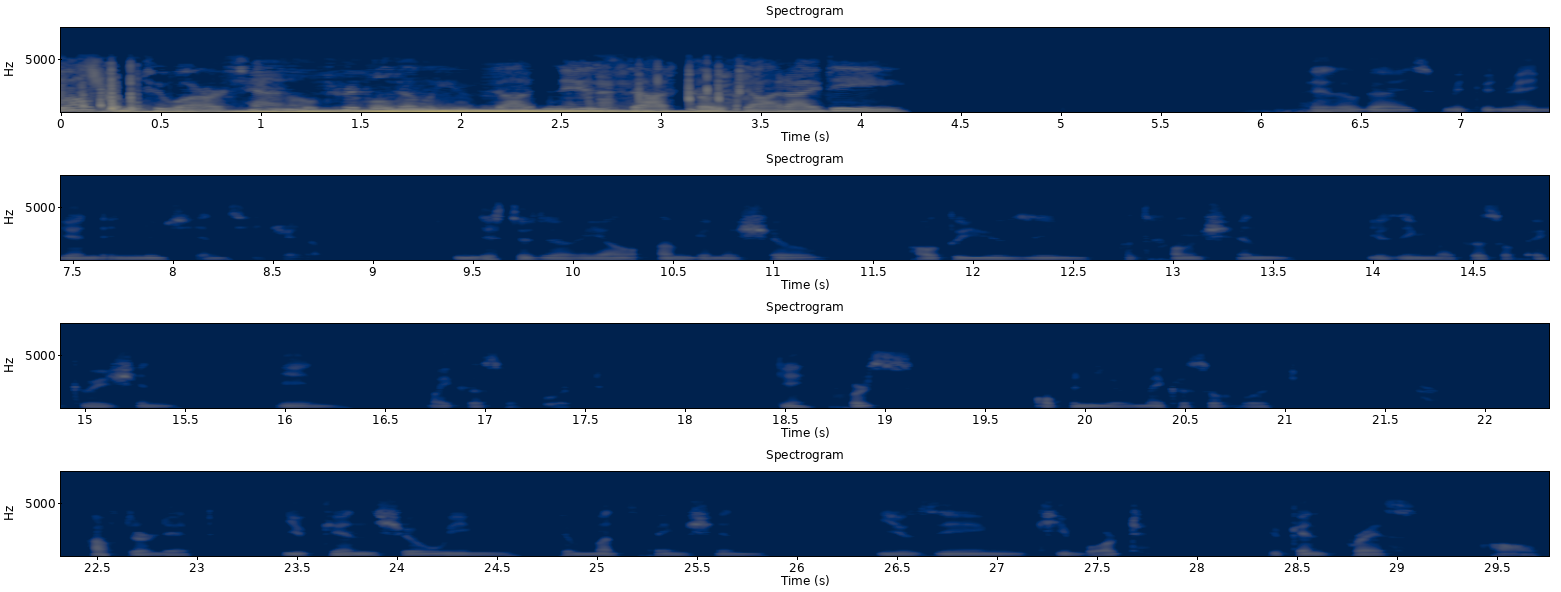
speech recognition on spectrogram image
Welcome to our channel www.news.co.id. Hello guys, meet with me again in New CNC channel. In this tutorial, I'm gonna show how to using math function using Microsoft equation in Microsoft Word. Okay, first open your Microsoft Word. After that, you can showing the math function using keyboard. You can press Alt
